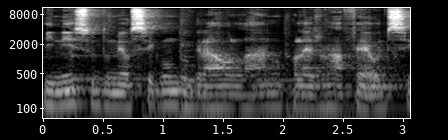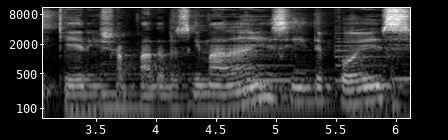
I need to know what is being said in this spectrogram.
início do meu segundo grau lá no Colégio Rafael de Siqueira, em Chapada dos Guimarães, e depois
